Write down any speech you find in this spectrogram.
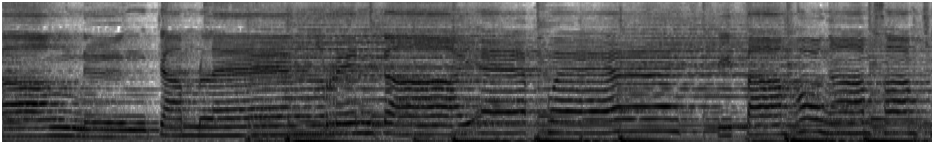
มดังหนึ่งจำแรงเร้นกายแอบแฝงติดตามพ่องามสามเช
